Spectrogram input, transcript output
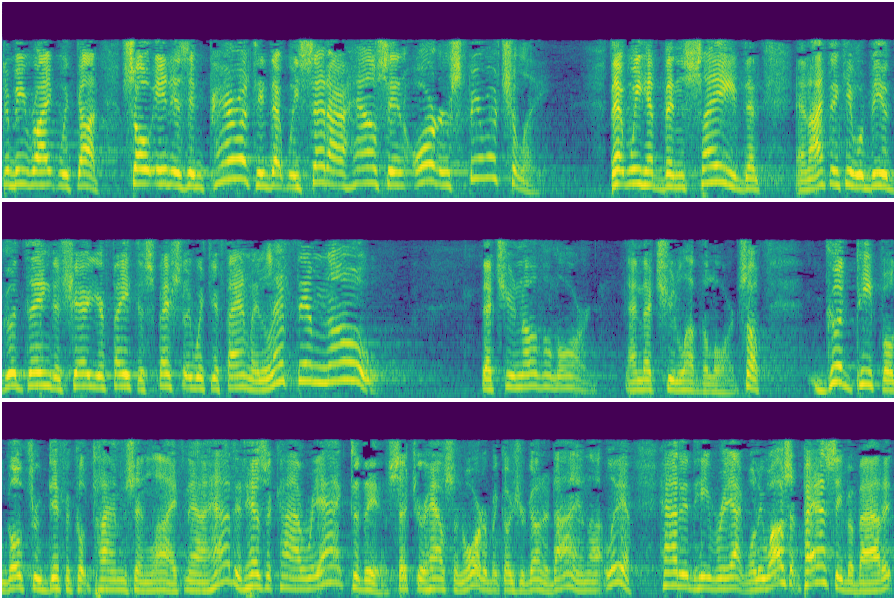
to be right with God. So it is imperative that we set our house in order spiritually. That we have been saved. And, and I think it would be a good thing to share your faith, especially with your family. Let them know that you know the Lord and that you love the Lord. So, good people go through difficult times in life. Now, how did Hezekiah react to this? Set your house in order because you're going to die and not live. How did he react? Well, he wasn't passive about it.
